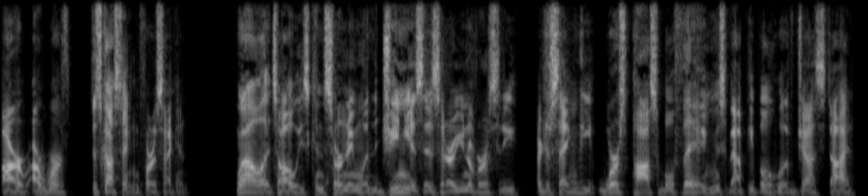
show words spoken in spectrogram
are, are worth discussing for a second. Well, it's always concerning when the geniuses at our university are just saying the worst possible things about people who have just died.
